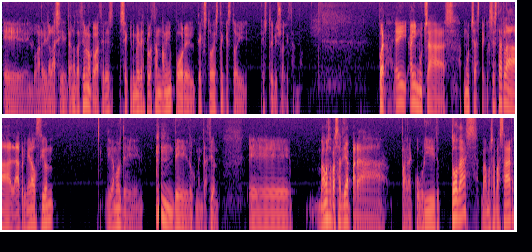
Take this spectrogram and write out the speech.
eh, en lugar de ir a la siguiente anotación, lo que va a hacer es seguirme desplazando a mí por el texto este que estoy, que estoy visualizando. Bueno, hay, hay muchas, muchas teclas. Esta es la, la primera opción, digamos, de, de documentación. Eh, vamos a pasar ya para, para cubrir todas. Vamos a pasar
